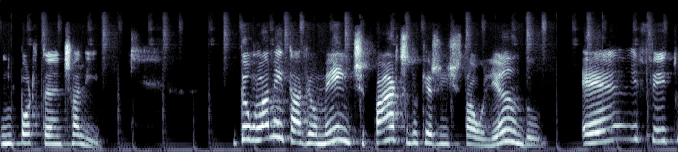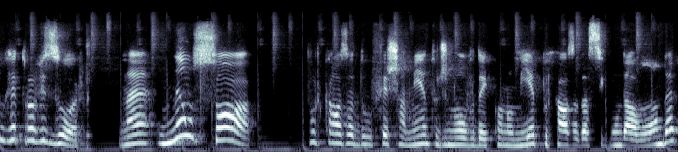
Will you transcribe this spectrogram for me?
importante ali. Então, lamentavelmente, parte do que a gente está olhando é efeito retrovisor, né? Não só por causa do fechamento de novo da economia, por causa da segunda onda,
